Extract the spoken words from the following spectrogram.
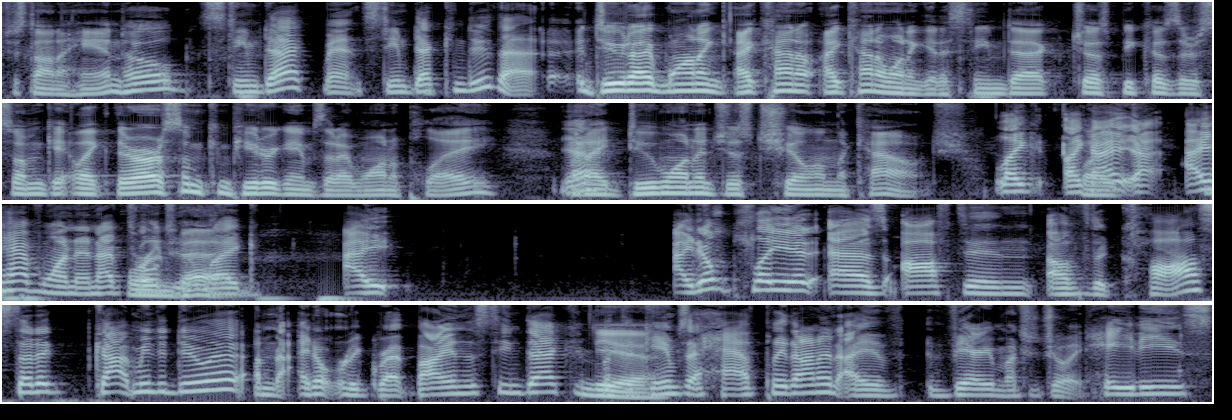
just on a handheld. Steam Deck, man. Steam Deck can do that. Dude, I want to I kind of I kind of want to get a Steam Deck just because there's some ga- like there are some computer games that I want to play, Yeah. but I do want to just chill on the couch. Like, like, Like- I, I have one, and I've told you, bed. like, I, I don't play it as often of the cost that it got me to do it. I'm not, I don't regret buying the Steam Deck, but Yeah. the games I have played on it, I have very much enjoyed. Hades,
